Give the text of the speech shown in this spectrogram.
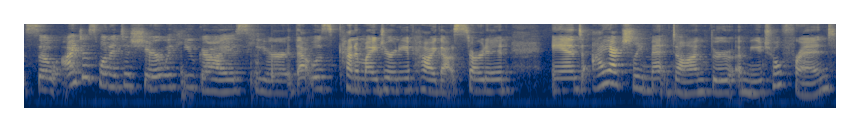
so I just wanted to share with you guys here. That was kind of my journey of how I got started. And I actually met Dawn through a mutual friend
